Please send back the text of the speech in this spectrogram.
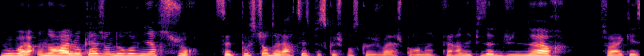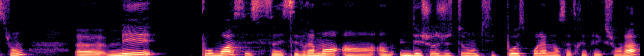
Donc voilà, on aura l'occasion de revenir sur cette posture de l'artiste, parce que je pense que voilà, je pourrais en faire un épisode d'une heure sur la question. Euh, mais pour moi, c'est vraiment une des choses justement qui pose problème dans cette réflexion-là.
